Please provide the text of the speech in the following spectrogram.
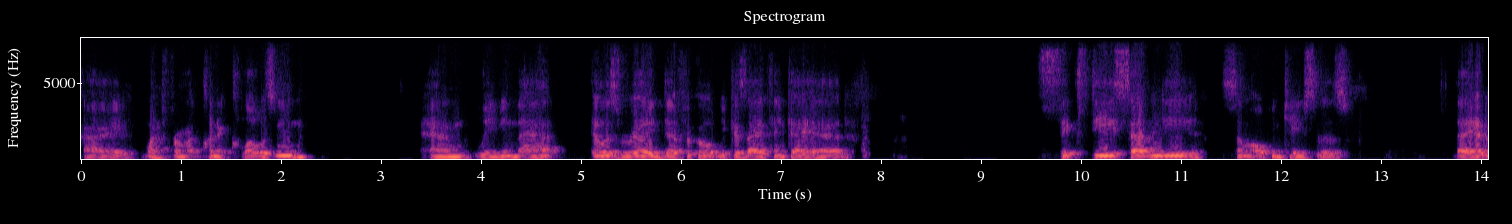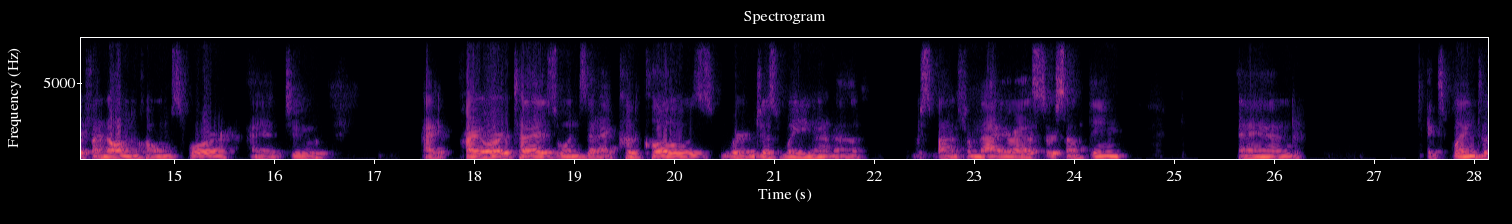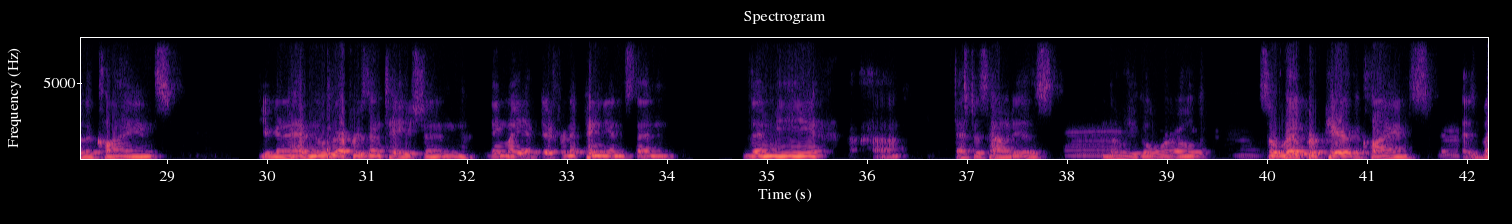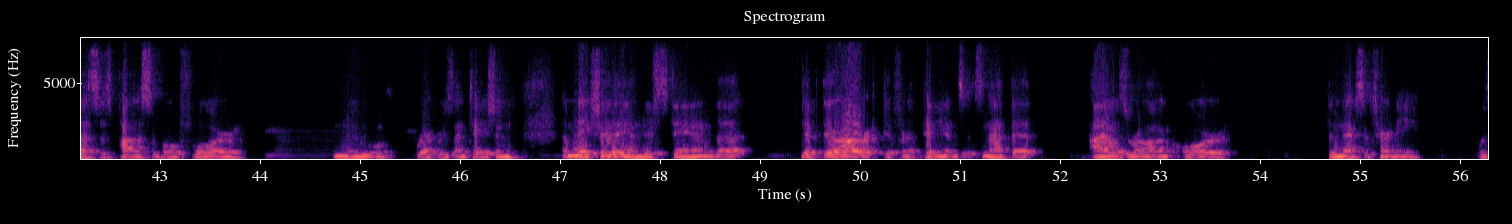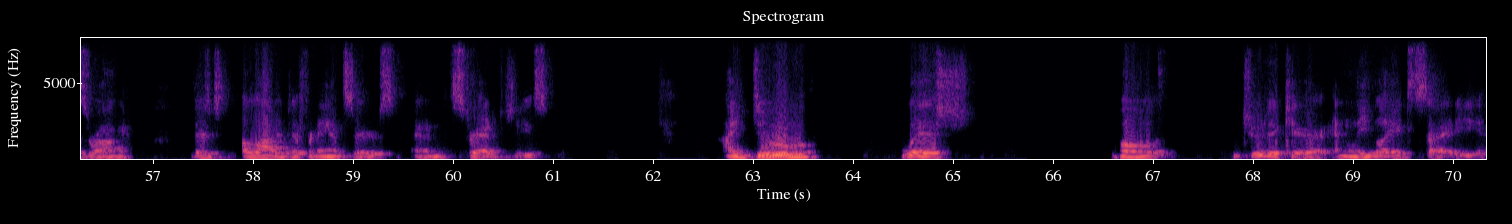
I went from a clinic closing and leaving that, it was really difficult because I think I had 60, 70 some open cases that I had to find all new homes for. I had to I prioritized ones that I could close. We're just waiting on a response from the IRS or something and explain to the clients you're going to have new representation. They might have different opinions than than me. Uh, that's just how it is in the legal world. So really prepare the clients as best as possible for new representation and make sure they understand that if there are different opinions, it's not that I was wrong or the next attorney was wrong. There's a lot of different answers and strategies. I do wish both Judicare and Legal Aid Society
